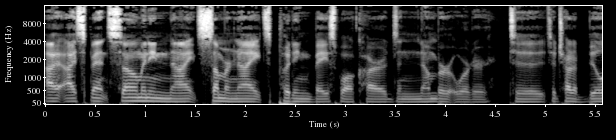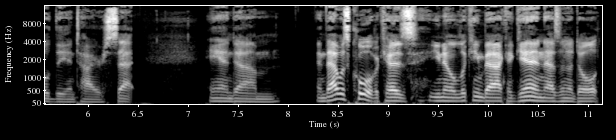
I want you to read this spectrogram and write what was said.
I, I, spent so many nights, summer nights, putting baseball cards in number order to to try to build the entire set. And um, and that was cool because you know, looking back again as an adult,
